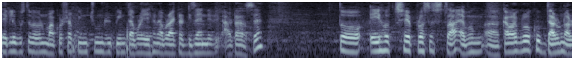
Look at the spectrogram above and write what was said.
দেখলে বুঝতে পারবেন, মাকড়সা পিন চুনরি পিন তারপরে এখানে আবার একটা ডিজাইনের আটা আছে। তো এই হচ্ছে প্রসেসটা এবং কালারগুলো খুব দারুণ আর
